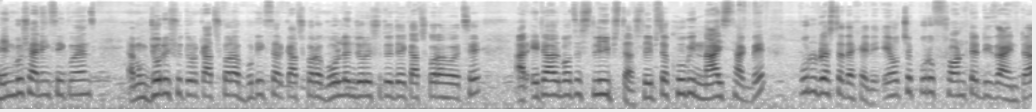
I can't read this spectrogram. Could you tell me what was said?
রেইনবো শাইনিং সিকোয়েন্স এবং জরি সুতোর কাজ করা বুটিক্সের কাজ করা গোল্ডেন জরি সুতো দিয়ে কাজ করা হয়েছে। আর এটা আসবে হচ্ছে স্লিভসটা স্লিভসটা খুবই নাইস থাকবে। পুরো ড্রেসটা দেখাই দিই। এ হচ্ছে পুরো ফ্রন্টের ডিজাইনটা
